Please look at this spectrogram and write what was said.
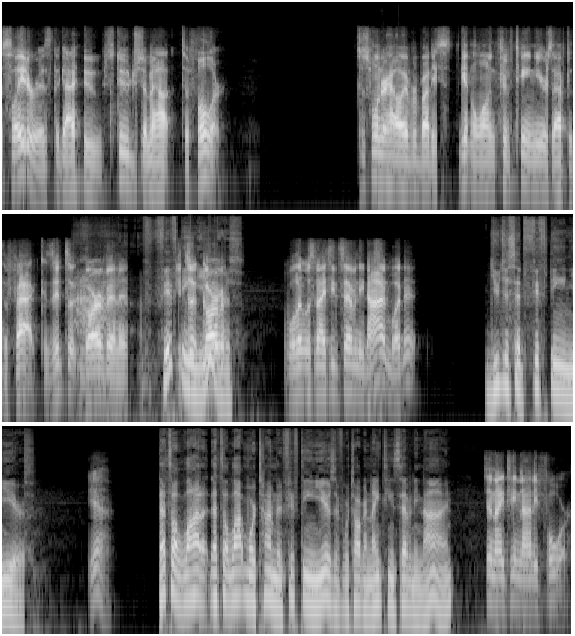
Slater as the guy who stooged him out to Fuller. Just wonder how everybody's getting along 15 years after the fact because it took Garvin and Fifteen took Garvin- years. Well, it was 1979, wasn't it? You just said 15 years. Yeah. That's a lot. Of, that's a lot more time than 15 years if we're talking 1979. To 1994.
